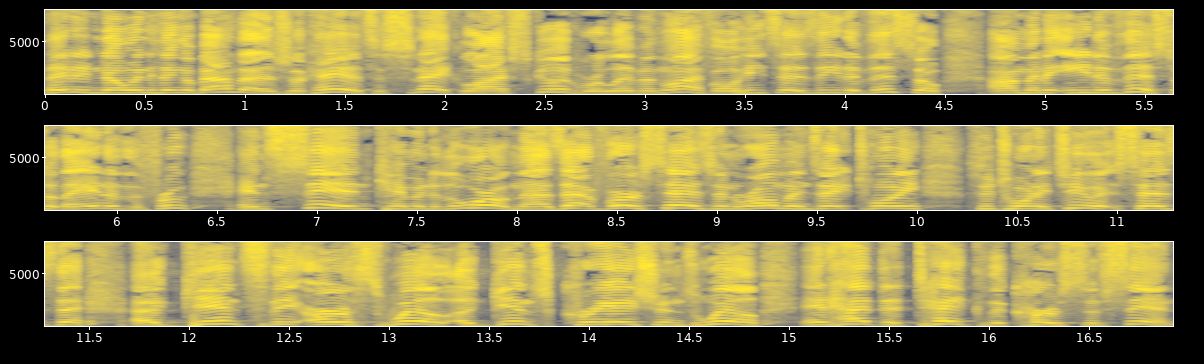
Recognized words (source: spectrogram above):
They didn't know anything about that. It's like, hey, it's a snake. Life's good. We're living life. Oh, he says eat of this, so I'm going to eat of this. So they ate of the fruit, and sin came into the world. Now, as that verse says in Romans 8 20 through 22, it says that against the earth's will, against creation's will, it had to take the curse of sin.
